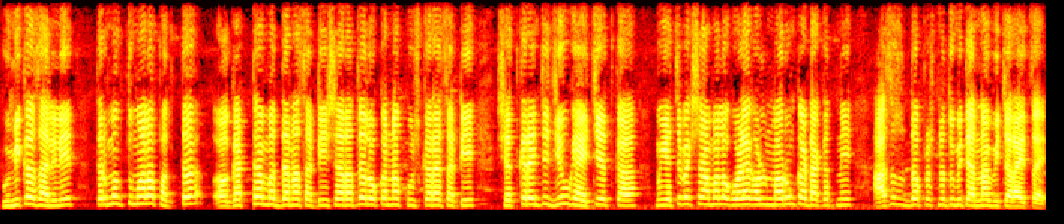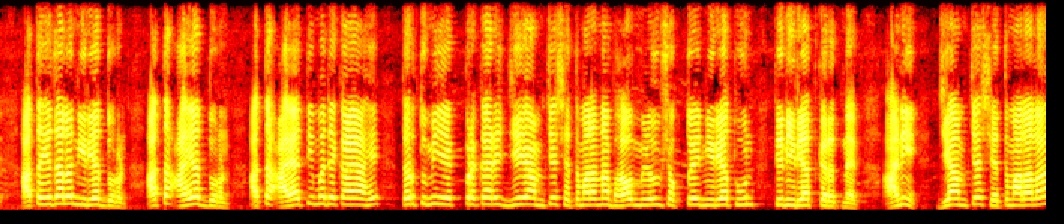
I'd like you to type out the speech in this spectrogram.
भूमिका झालेली आहे. तर मग तुम्हाला फक्त गठ्ठा मतदानासाठी शहरातल्या लोकांना खुश करायसाठी शेतकऱ्यांचे जीव घ्यायचे आहेत का? मग याच्यापेक्षा आम्हाला गोळ्या घालून मारून का टाकत नाही? असा सुद्धा प्रश्न तुम्ही त्यांना विचारायचा आहे. आता हे झालं निर्यात धोरण. आता आयात धोरण. आता आयातीमध्ये काय आहे? तर तुम्ही एक प्रकारे जे आमच्या शेतमालांना भाव मिळवू शकतोय निर्यात होऊन ते निर्यात करत नाहीत. आणि जे आमच्या शेतमालाला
